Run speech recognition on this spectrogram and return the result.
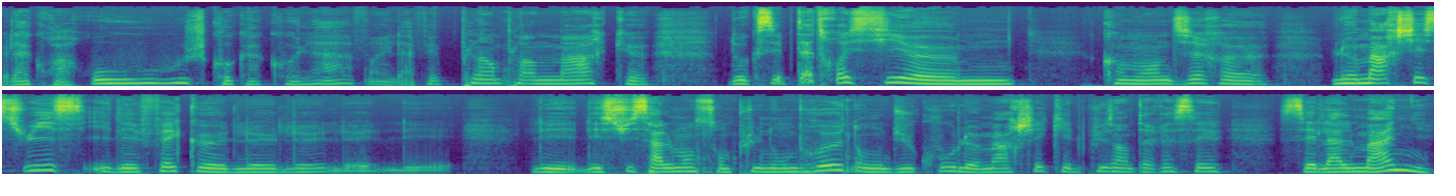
la Croix-Rouge, Coca-Cola. Enfin, il a fait plein, plein de marques. Donc, c'est peut-être aussi, euh, comment dire, euh, le marché suisse, il est fait que le- le- le- les, les, les Suisses allemands sont plus nombreux. Donc, du coup, le marché qui est le plus intéressé, c'est l'Allemagne.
